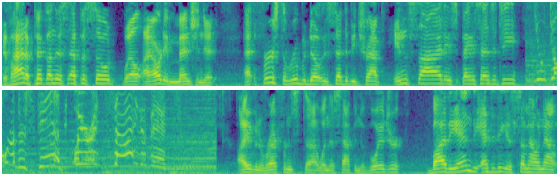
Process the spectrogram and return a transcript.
If I had to pick on this episode, well, I already mentioned it. At first, the Rubidoux is said to be trapped inside a space entity. You don't understand. We're inside of it. I even referenced uh, when this happened to Voyager. By the end, the entity is somehow now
